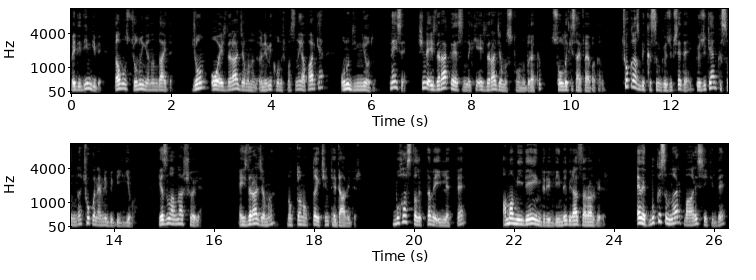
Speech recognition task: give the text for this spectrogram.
ve dediğim gibi Davos Jon'un yanındaydı. Jon o ejderha camının önemi konuşmasını yaparken onu dinliyordu. Neyse şimdi ejderha kayasındaki ejderha camı stoğunu bırakıp soldaki sayfaya bakalım. Çok az bir kısım gözükse de gözüken kısımda çok önemli bir bilgi var. Yazılanlar şöyle. Ejderha camı nokta nokta için tedavidir. Bu hastalıkta ve illette ama mideye indirildiğinde biraz zarar verir. Evet bu kısımlar bariz şekilde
